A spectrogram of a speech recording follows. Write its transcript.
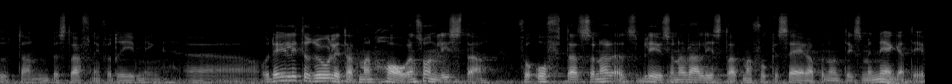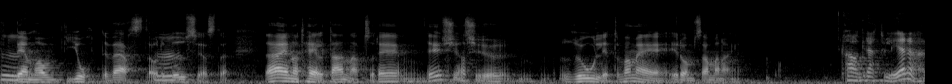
utan bestraffning för drivning. Eh, och det är lite roligt att man har en sån lista. För ofta såna, så blir ju sådana där listor att man fokuserar på någonting som är negativt. Vem har gjort det värsta och det busigaste? Det här är något helt annat. Så det, det känns ju roligt att vara med i de sammanhangen. Ja, gratulerar!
